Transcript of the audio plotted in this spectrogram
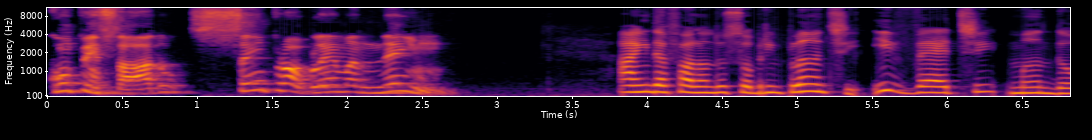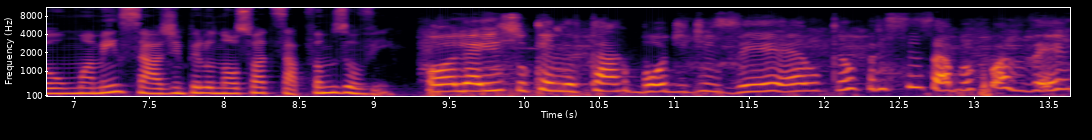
compensado sem problema nenhum. Ainda falando sobre implante, Ivete mandou uma mensagem pelo nosso WhatsApp. Vamos ouvir. Olha, isso que ele acabou de dizer é o que eu precisava fazer.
